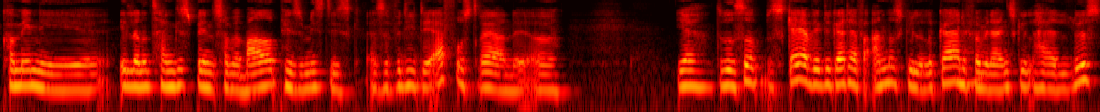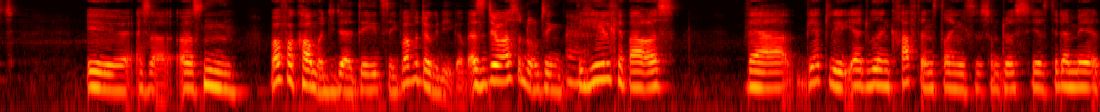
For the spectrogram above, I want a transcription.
komme ind i øh, et eller andet tankespind, som er meget pessimistisk, altså fordi det er frustrerende, og ja, du ved, så skal jeg virkelig gøre det her for andres skyld, eller gør jeg det for min egen skyld? Har jeg lyst? Øh, altså, og sådan, hvorfor kommer de der dates ikke? Hvorfor dukker de ikke op? Altså, det er jo også sådan nogle ting. Ja. Det hele kan bare også være virkelig, ja, du ved, en kraftanstrengelse, som du også siger. Altså, det der med, at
